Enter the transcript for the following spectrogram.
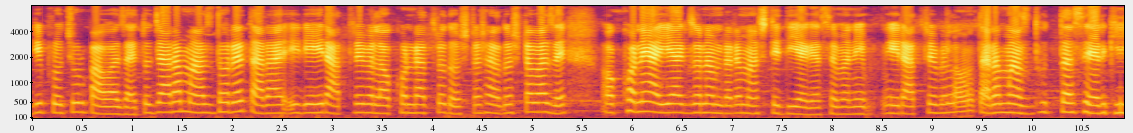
এটি প্রচুর পাওয়া যায়। তো যারা মাছ ধরে, তারা এই রাত্রেবেলা, অক্ষণ রাত্র দশটা, সাড়ে দশটা বাজে, অক্ষণে আইয়া একজন আমরারে মাছটি দিয়ে গেছে। মানে এই রাত্রেবেলাও তারা মাছ ধরতেছে আর কি।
